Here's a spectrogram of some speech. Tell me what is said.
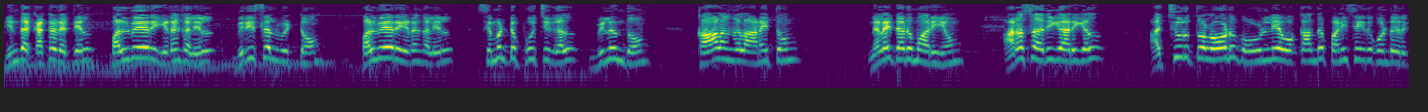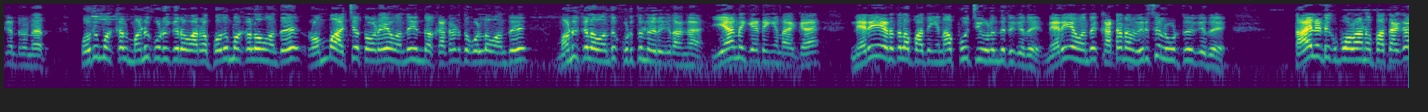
இந்த கட்டடத்தில் பல்வேறு இடங்களில் விரிசல் விட்டும். பல்வேறு இடங்களில் சிமெண்ட் பூச்சிகள் விழுந்தும். காலங்கள் அனைத்தும் நிலை தடுமாறியும். அரசு அதிகாரிகள் அச்சுறுத்தலோடு உள்ளே உட்கார்ந்து பணி செய்து கொண்டு இருக்கின்றனர். பொதுமக்கள் மனு கொடுக்கிற வர பொதுமக்களும் வந்து ரொம்ப அச்சத்தோடயே வந்து இந்த கட்டடத்துக்குள்ள வந்து மனுக்களை வந்து கொடுத்துன்னு இருக்கிறாங்க. ஏன்னு கேட்டீங்கன்னாக்க நிறைய இடத்துல பாத்தீங்கன்னா பூச்சி விழுந்துட்டு இருக்குது. நிறைய வந்து கட்டணம் விரிசல் விட்டு இருக்குது. டாய்லெட்டுக்கு போலான்னு பார்த்தாக்கா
